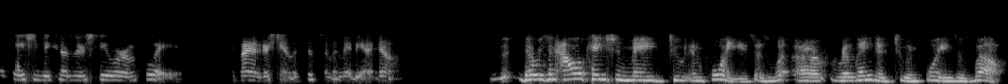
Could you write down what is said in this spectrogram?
allocation because there's fewer employees, if I understand the system, and maybe I don't. there was an allocation made to employees as well, uh, related to employees as well.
